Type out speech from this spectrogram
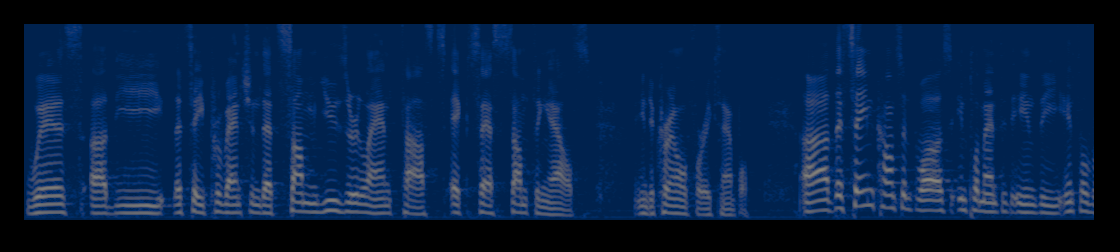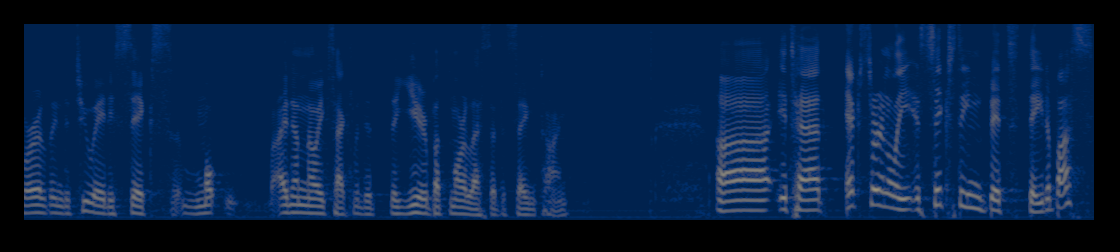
with uh, the, let's say, prevention that some user land tasks access something else in the kernel, for example. Uh, the same concept was implemented in the Intel world in the 286. I don't know exactly the, the year, but more or less at the same time. Uh, it had externally a 16-bit data bus,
